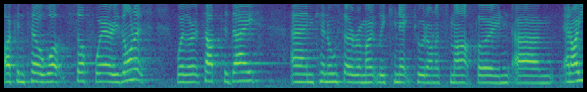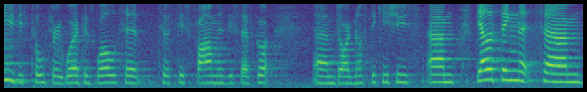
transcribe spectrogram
I can tell what software is on it, whether it's up to date. and can also remotely connect to it on a smartphone. Um, and I use this tool through work as well to, to assist farmers if they've got um, diagnostic issues. Um, the other thing that um,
